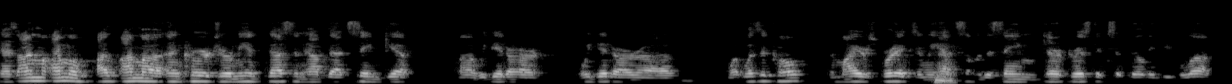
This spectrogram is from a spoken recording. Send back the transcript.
as I'm, I'm a, I'm a encourager. Me and Dustin have that same gift. Uh, we did our, we did our, uh, what was it called? The Myers Briggs, and we had some of the same characteristics of building people up.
